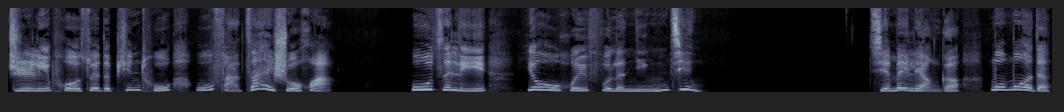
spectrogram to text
支离破碎的拼图无法再说话，屋子里又恢复了宁静。姐妹两个默默地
